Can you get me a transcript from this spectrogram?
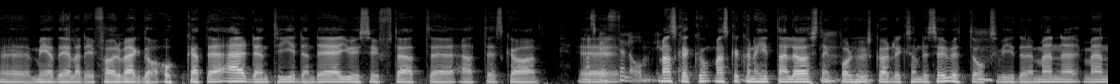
eh, meddela det i förväg då. Och att det är den tiden, det är ju i syfte att, eh, att det ska Man ska eh, ställa om. Liksom. man ska, man ska kunna hitta en lösning Mm, på hur mm. ska det liksom det se ut och så vidare. Men, eh, men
